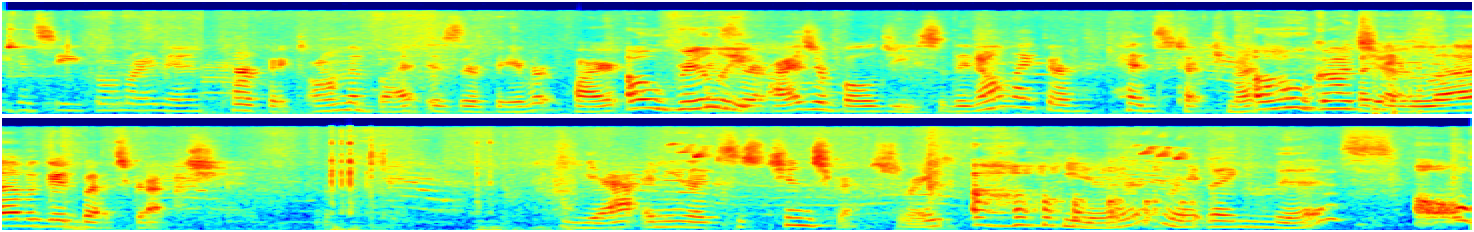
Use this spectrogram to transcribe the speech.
You can see going right in. Perfect. On the butt is their favorite part. Oh, really? Because Their eyes are bulgy, so they don't like their heads touched much. Oh, gotcha. But they love a good butt scratch. Yeah, and he likes his chin scratch, right Oh. here, right like this. Oh,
